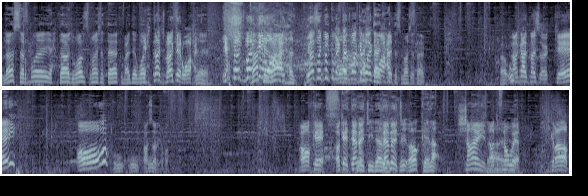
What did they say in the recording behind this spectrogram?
بلاستر بوي يحتاج وان سماش اتاك وبعدين وان يحتاج باكر واحد. إيه. يحتاج باكر باكر واحد. واحد. يا أقول لكم يحتاج باكر ما واحد. يحتاج واحد سماش اتاك. نوك اوت نايس أوكي أوه آه أوه. سوري شباب أوكي أوكي دامج 50 دامج أوكي لا. شاين اوت اوف. نو وير جراب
